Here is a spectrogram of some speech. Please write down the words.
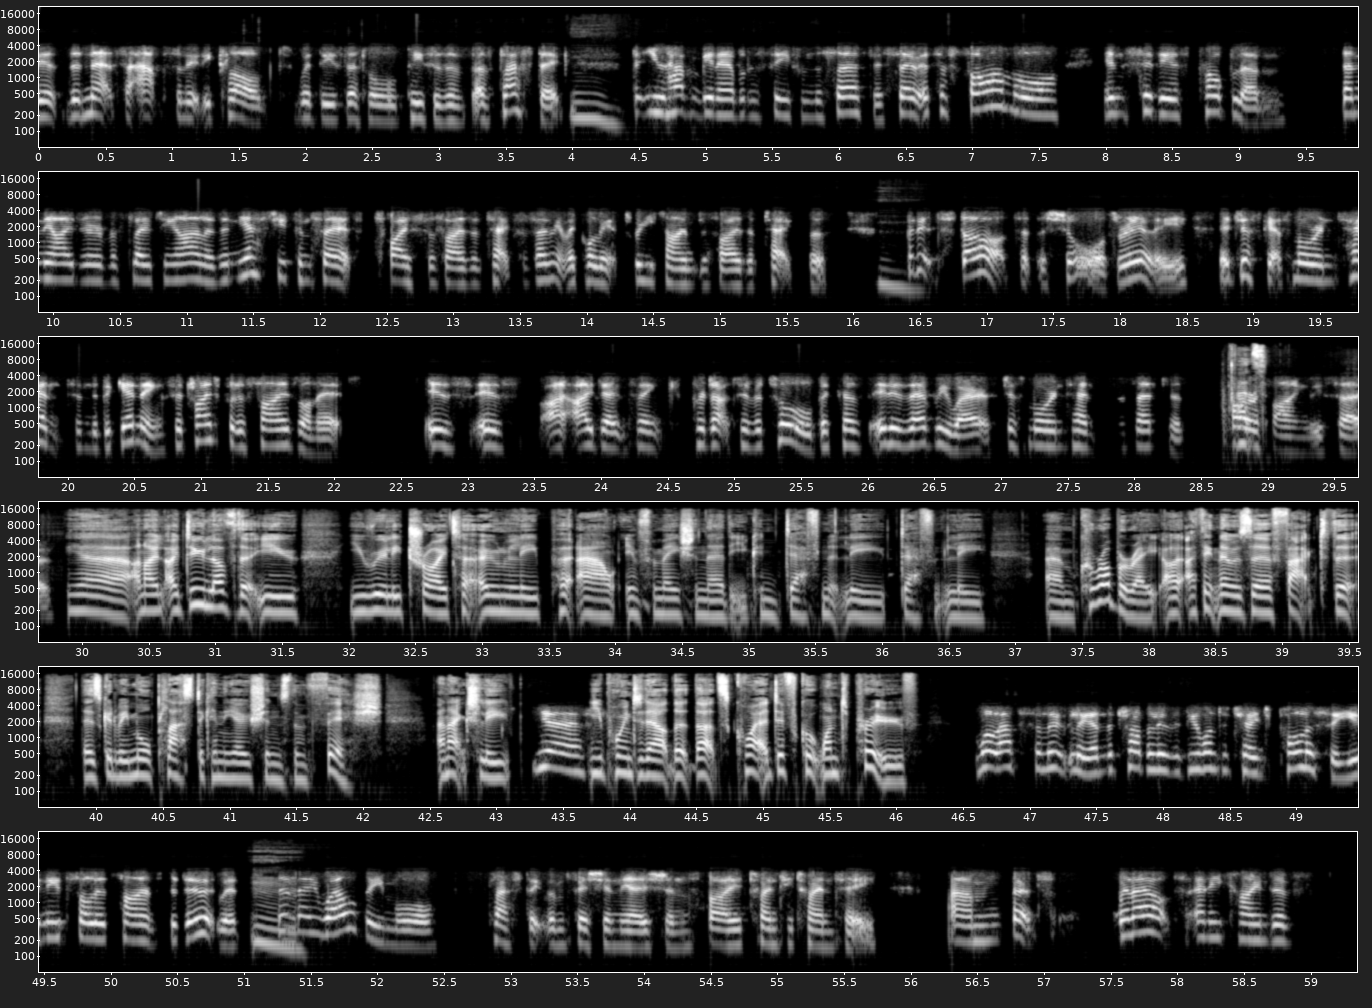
is, the nets are absolutely clogged with these little pieces of, of plastic mm. that you haven't been able to see from the surface. So it's a far more insidious problem than the idea of a floating island. And yes, you can say it's twice the size of Texas. I think they're calling it three times the size of Texas. Mm. But it starts at the shores, really. It just gets more intense in the beginning. So trying to put a size on it is is I, I don't think productive at all because it is everywhere. It's just more intense in the centres horrifyingly so. Yeah, and I, I do love that you you really try to only put out information there that you can definitely definitely um, corroborate. I, I, think there was a fact that there's going to be more plastic in the oceans than fish, and actually, yes. you pointed out that that's quite a difficult one to prove. Well, absolutely. And the trouble is, if you want to change policy, you need solid science to do it with. Mm. There may well be more plastic than fish in the oceans by 2020. Um, but without any kind of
